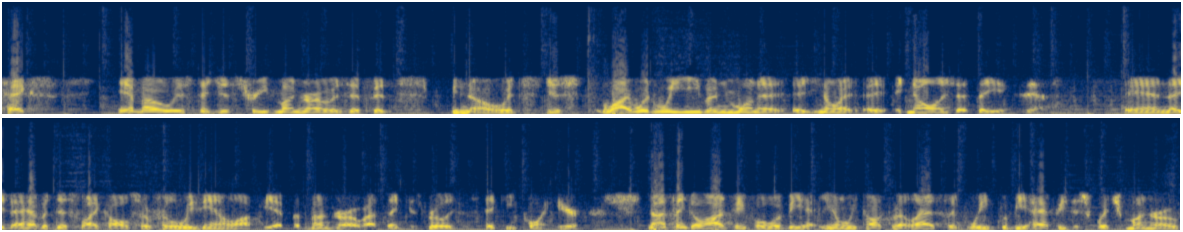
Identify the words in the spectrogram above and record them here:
Tech's mo is to just treat Monroe as if it's, you know, it's just why would we even want to, you know, acknowledge that they exist? and they have a dislike also for Louisiana Lafayette. But Monroe, I think, is really the sticking point here. Now, I think a lot of people would be, you know, we talked about last week, would be happy to switch Monroe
